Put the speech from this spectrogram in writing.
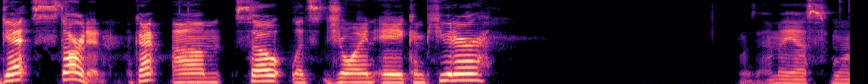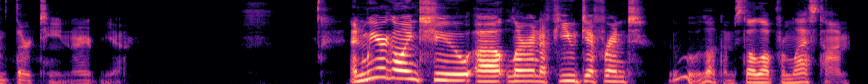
get started. Okay. Um, so let's join a computer. What was it? MAS 113, right? Yeah. And we are going to uh, learn a few different. Ooh, look, I'm still up from last time.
